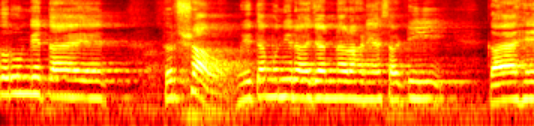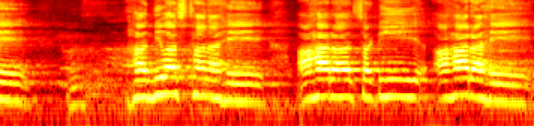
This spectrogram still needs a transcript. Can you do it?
करून घेत आहेत तर श्रावक म्हणजे त्या मुनिराजांना राहण्यासाठी काय आहे? हा निवासस्थान आहे आहारासाठी आहार आहे.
